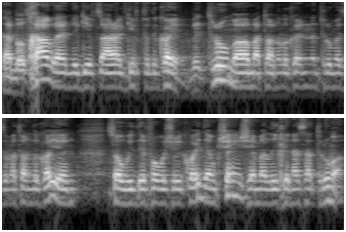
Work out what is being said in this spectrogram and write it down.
that both challah and the gifts are a gift for the kohen. With truma, matan lekoyin, and truma is a matan lekoyin. So we therefore we should equate them. Change shem alichin as truma.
